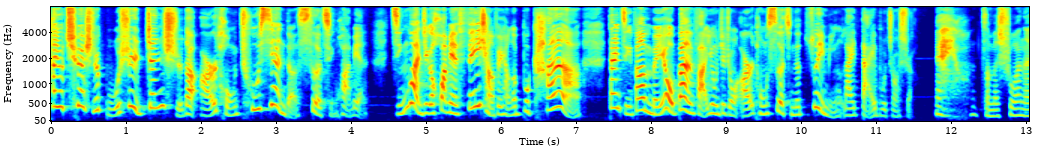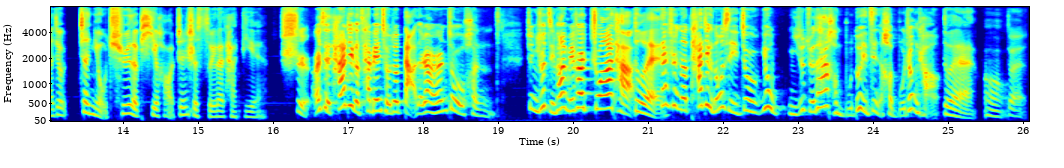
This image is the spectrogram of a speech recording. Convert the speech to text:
它又确实不是真实的儿童出现的色情画面。尽管这个画面非常非常的不堪啊，但是警方没有办法用这种儿童色情的罪名来逮捕 Joshua。哎呀，怎么说呢？就这扭曲的癖好，真是随了他爹。是，而且他这个擦边球就打的让人就很。就你说警方也没法抓他，对，但是呢，他这个东西就又你就觉得他很不对劲，很不正常，对，嗯，对。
